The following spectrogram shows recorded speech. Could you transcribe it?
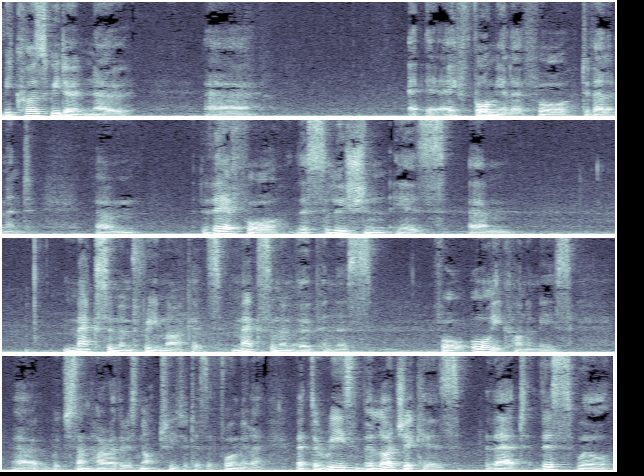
because we don't know uh, a, a, formula for development, um, therefore the solution is um, maximum free markets, maximum openness for all economies, uh, which somehow or other is not treated as a formula. But the reason, the logic is that this will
